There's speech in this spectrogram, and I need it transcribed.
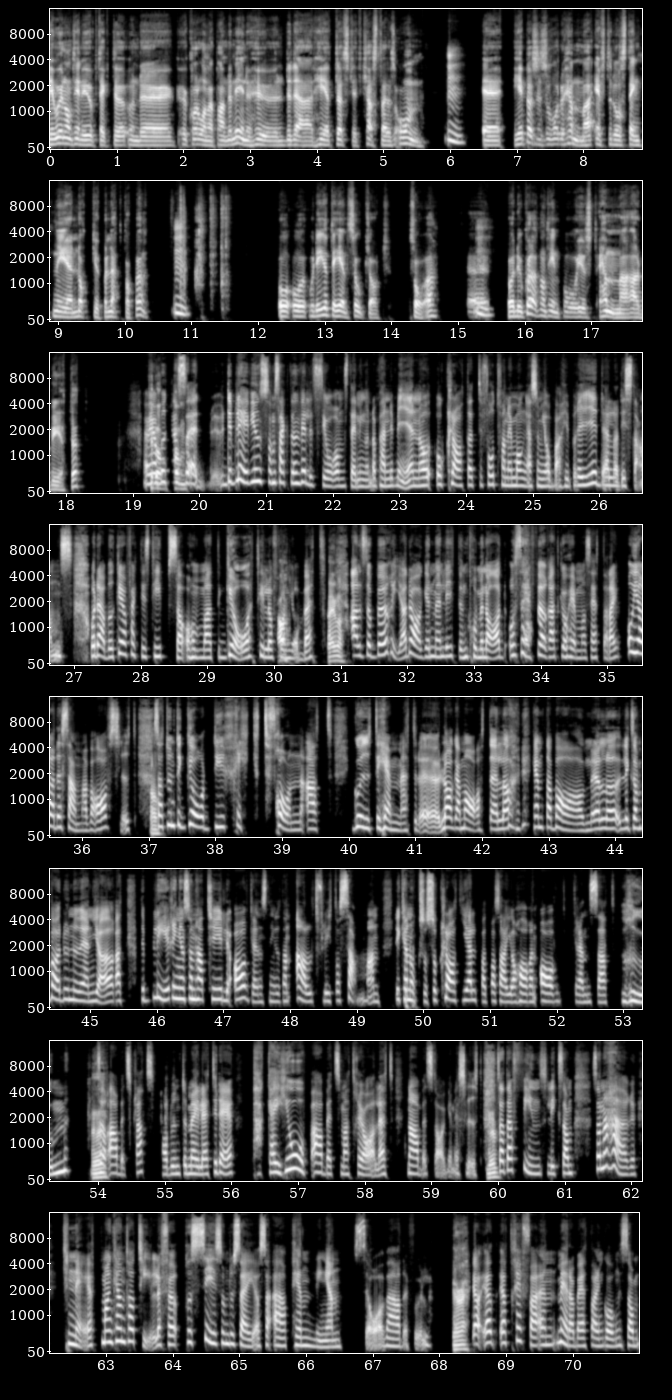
det var ju någonting vi upptäckte under coronapandemin, hur det där helt plötsligt kastades om. Mm. Eh, helt plötsligt så var du hemma efter du har stängt ner locket på laptopen. Mm. Och, och, och det är ju inte helt solklart så. Va? Eh, Mm. Har du kollat någonting på just hemmaarbetet? Jag brukar säga, det blev ju som sagt en väldigt stor omställning under pandemin och, och klart att det fortfarande är många som jobbar hybrid eller distans. Och där brukar jag faktiskt tipsa om att gå till och från Ja. jobbet. Alltså börja dagen med en liten promenad och sen för att gå hem och sätta dig och gör detsamma vid avslut. Ja. Så att du inte går direkt från att gå ut i hemmet, eh, laga mat eller hämta barn eller liksom vad du nu än gör. Att det blir ingen sån här tydlig avgränsning utan allt flyter samman. Det kan också såklart hjälpa att bara säga jag har en avgränsat rum Ja. för arbetsplats. Har du inte möjlighet till det, packa ihop arbetsmaterialet när arbetsdagen är slut. Ja. Så att det finns liksom såna här knep man kan ta till. För precis som du säger så är pendlingen så värdefull. Ja. Jag, jag, jag träffade en medarbetare en gång som,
